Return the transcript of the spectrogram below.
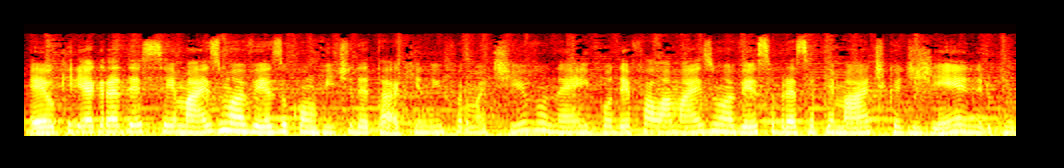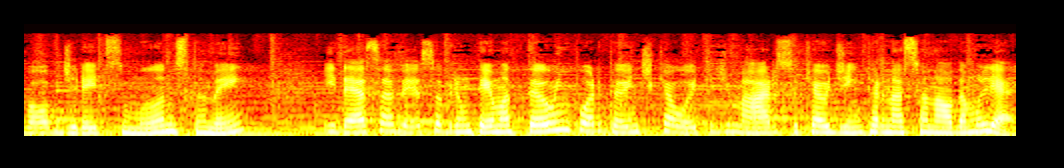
É, eu queria agradecer mais uma vez o convite de estar aqui no informativo, né, e poder falar mais uma vez sobre essa temática de gênero que envolve direitos humanos também, e dessa vez sobre um tema tão importante que é o 8 de março, que é o Dia Internacional da Mulher.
